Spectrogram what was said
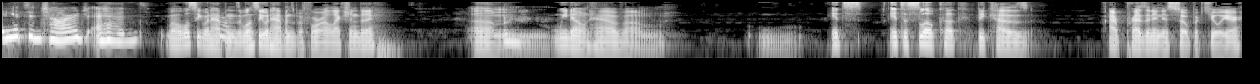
idiots in charge and Well, we'll see what happens. We'll see what happens before election day. Um, we don't have. Um, it's it's a slow cook because our president is so peculiar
